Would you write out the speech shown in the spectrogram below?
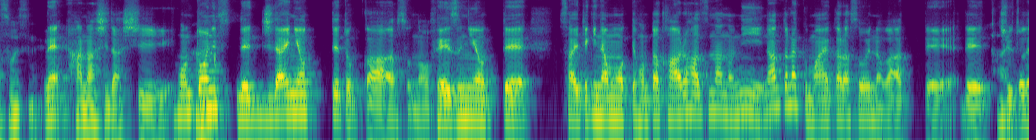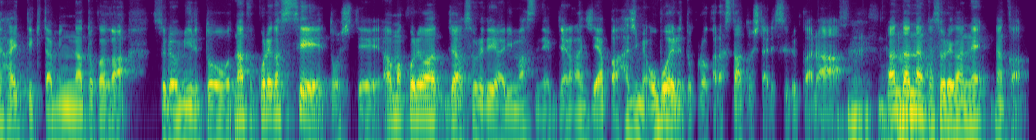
そうですね。ね、話だし、本当に、はで時代によってとか、そのフェーズによって最適なものって本当は変わるはずなのに、なんとなく前からそういうのがあって、で、はい中東で入ってきたみんなとかがそれを見ると、なんかこれが性として、あ、まあこれはじゃあそれでやりますねみたいな感じで、やっぱ初め覚えるところからスタートしたりするから、そうですね。だんだんなんはいかそれがね、なんか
